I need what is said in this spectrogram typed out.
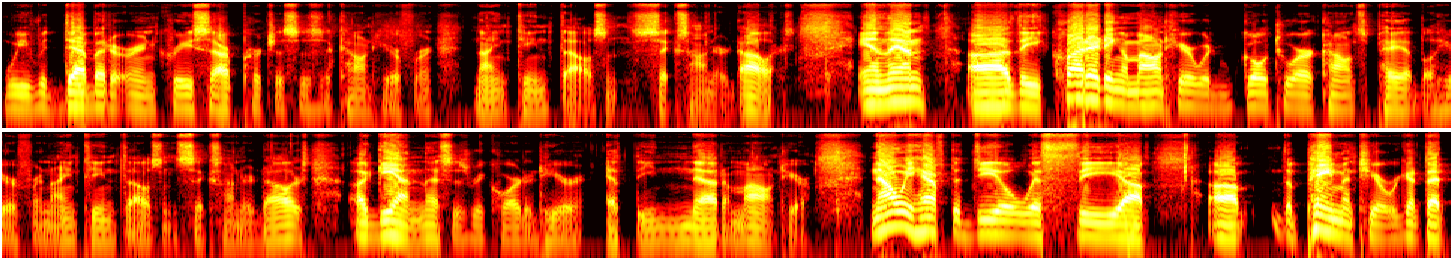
we would debit or increase our purchases account here for $19,600. And then uh, the crediting amount here would go to our accounts payable here for $19,600. Again, this is recorded here at the net amount here. Now we have to deal with the uh, uh, the payment here. We get that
